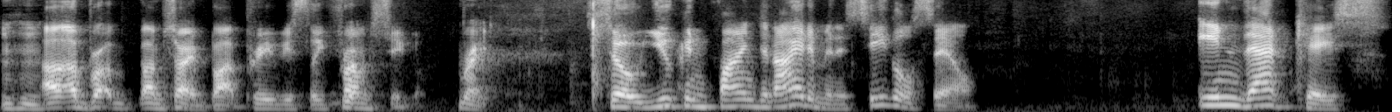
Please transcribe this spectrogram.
Mhm. Uh, I'm sorry, bought previously from Siegel. Right. So you can find an item in a Siegel sale. In that case,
